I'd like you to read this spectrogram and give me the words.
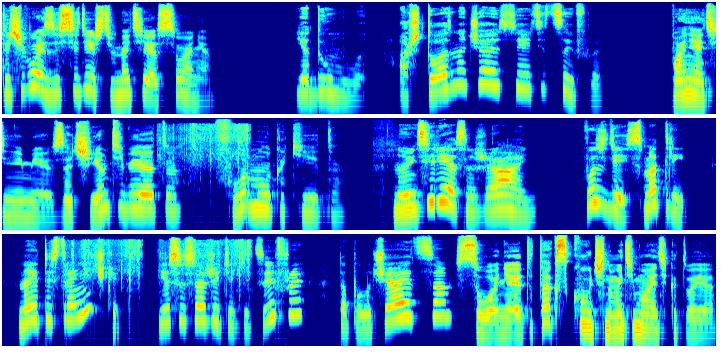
Ты чего здесь сидишь в темноте, Соня? Я думаю, а что означают все эти цифры? Понятия не имею. Зачем тебе это? Формулы какие-то. Ну интересно же, Ань. Вот здесь, смотри. На этой страничке, если сложить эти цифры, то получается... Соня, это так скучно, математика твоя.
